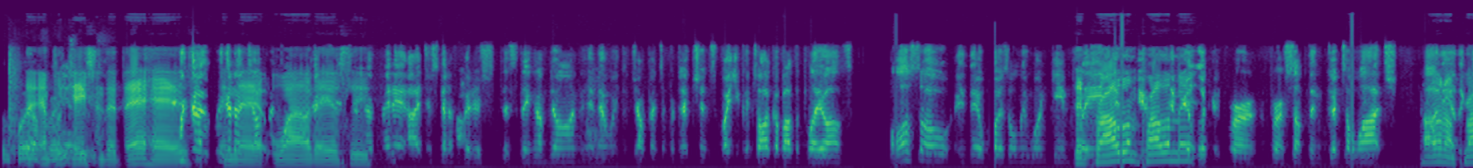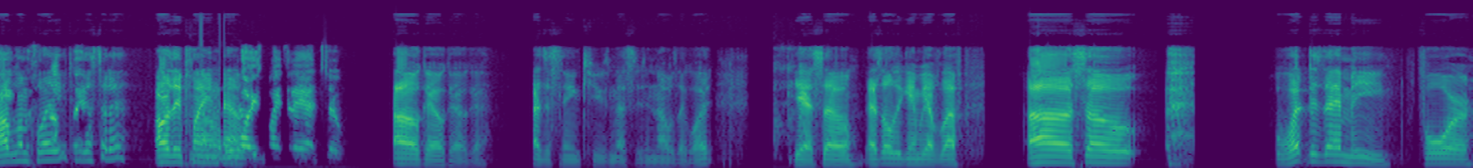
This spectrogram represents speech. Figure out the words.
The, The playoff races. implications that that has We're gonna, we're in gonna that wild predictions in AFC. a minute. I just gotta finish this thing I'm doing, and then we can jump into predictions. But you can talk about the playoffs. Also, there was only one game The problem- if you, problem if you're is- looking for, for something good to watch. uh, Hold the on, problem played played. yesterday? Or are they playing No, now? No, he's playing today at two. Oh, okay, okay, okay. I just seen Q's message and I was like, what? Yeah, so that's the only game we have left. Uh, so what does that mean for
